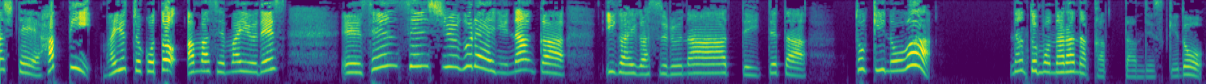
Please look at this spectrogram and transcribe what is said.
まして、ハッピー、まゆちょこと、あませまゆです。えー先々週ぐらいになんか、イガイガするなーって言ってた時のは、なんともならなかったんですけど、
